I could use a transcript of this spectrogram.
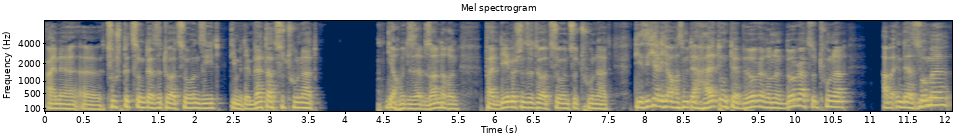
eine äh, Zuspitzung der Situation sieht, die mit dem Wetter zu tun hat, die auch mit dieser besonderen pandemischen Situation zu tun hat, die sicherlich auch was mit der Haltung der Bürgerinnen und Bürger zu tun hat. Aber in der Summe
